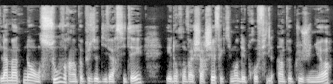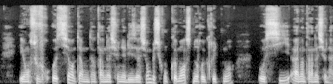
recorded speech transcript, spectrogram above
Là maintenant, on s'ouvre à un peu plus de diversité et donc on va chercher effectivement des profils un peu plus juniors et on s'ouvre aussi en termes d'internationalisation puisqu'on commence nos recrutements aussi à l'international.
